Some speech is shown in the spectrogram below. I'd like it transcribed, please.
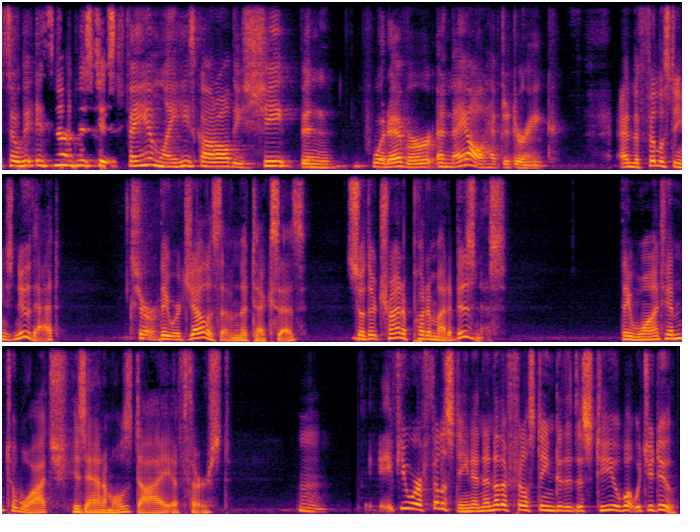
So it's not just his family. He's got all these sheep and whatever, and they all have to drink. And the Philistines knew that. Sure. They were jealous of him, the text says. So they're trying to put him out of business. They want him to watch his animals die of thirst. If you were a Philistine and another Philistine did this to you, what would you do?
